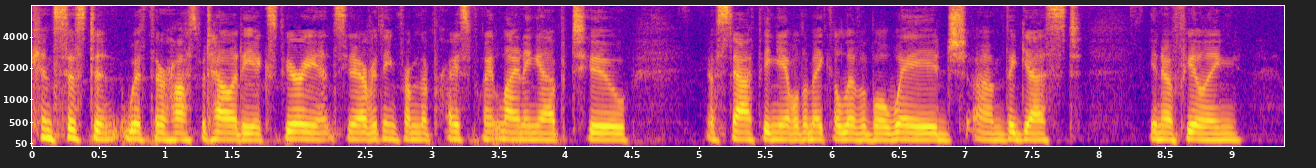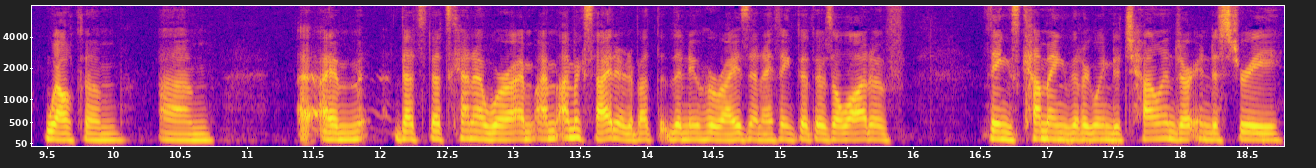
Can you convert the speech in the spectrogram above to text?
consistent with their hospitality experience. You know, everything from the price point lining up to you know, staff being able to make a livable wage, um, the guest, you know, feeling welcome. Um, I, am that's that's kind of where I'm, I'm, I'm excited about the, the new horizon. I think that there's a lot of things coming that are going to challenge our industry,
